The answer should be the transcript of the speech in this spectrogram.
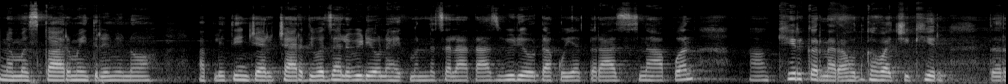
नमस्कार मैत्रिणीनो. आपले तीन चार चार दिवस झालं व्हिडिओ नाहीत म्हणलं चला आता आज व्हिडिओ टाकूयात. तर आज ना आपण खीर करणार आहोत गव्हाची खीर. तर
